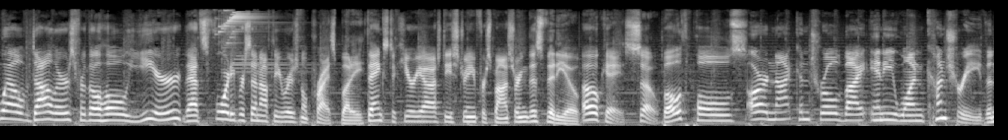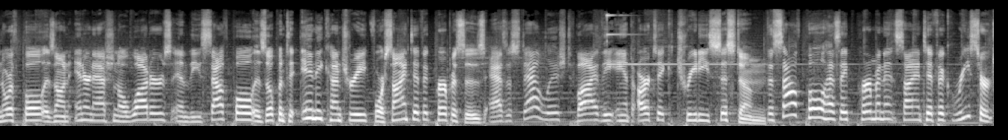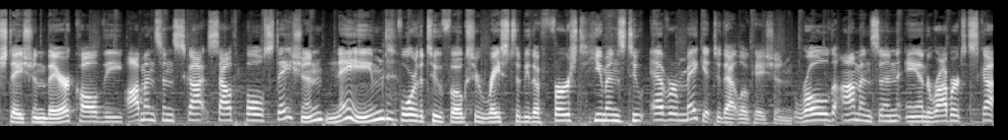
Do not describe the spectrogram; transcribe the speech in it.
$12 for the whole year. That's 40% off the original price, buddy. Thanks to Curiosity Stream for sponsoring this video. Okay, so both poles are not controlled by any one country. The North Pole is on international waters and the South Pole is open to any country for scientific purposes as established by the Antarctic Treaty System. The South Pole has a permanent scientific research station there called the Amundsen Scott South Pole Station, named for the two folks who raced to be the first humans to ever make it to that location Roald Amundsen and Robert Scott.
